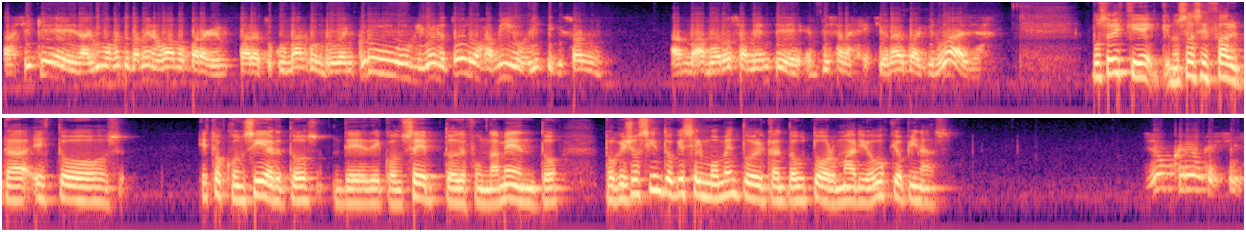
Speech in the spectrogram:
Así que en algún momento también nos vamos para, para Tucumán con Rubén Cruz y bueno, todos los amigos, viste, que son amorosamente empiezan a gestionar para que uno vaya. Vos sabés que, que nos hace falta estos, estos conciertos de, de concepto, de fundamento, porque yo siento que es el momento del cantautor, Mario. ¿Vos qué opinás? Yo creo que sí.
